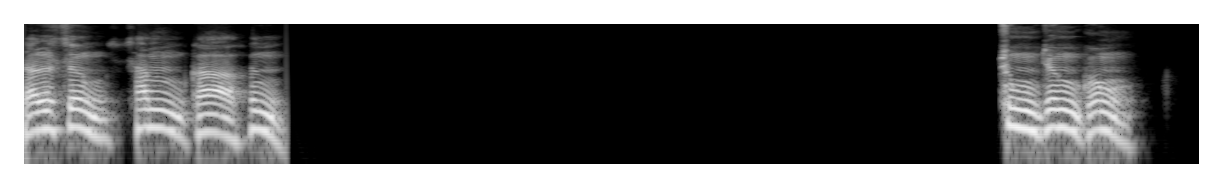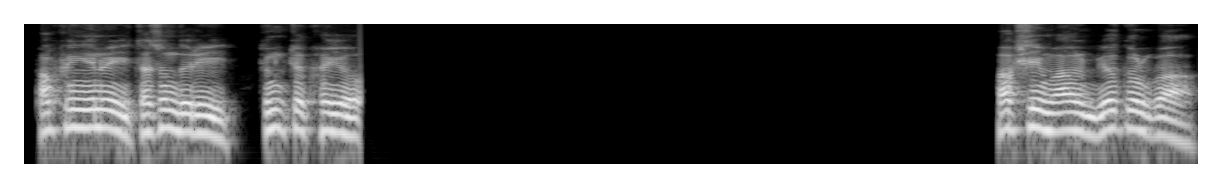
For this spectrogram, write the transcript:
달성 삼가흔 충정공 박평인의 자손들이 정착하여 박씨 마을 몇 골과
